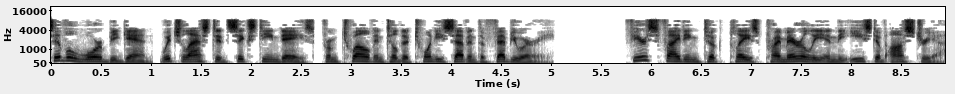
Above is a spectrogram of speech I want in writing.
civil war began, which lasted 16 days, from 12 until 27 February. Fierce fighting took place primarily in the east of Austria,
